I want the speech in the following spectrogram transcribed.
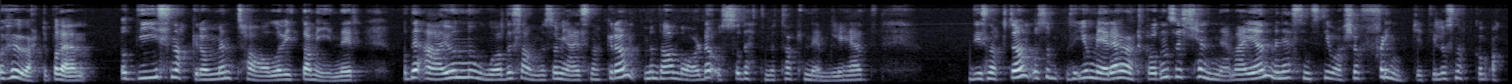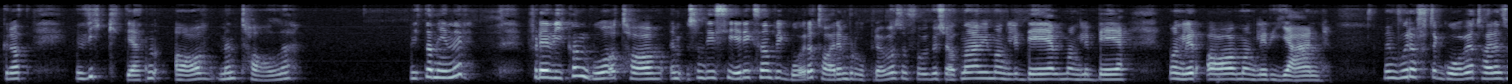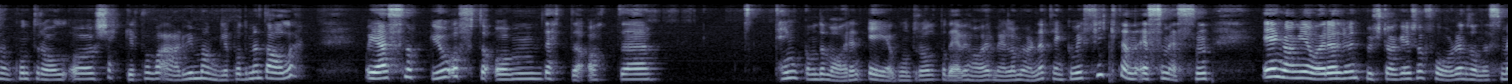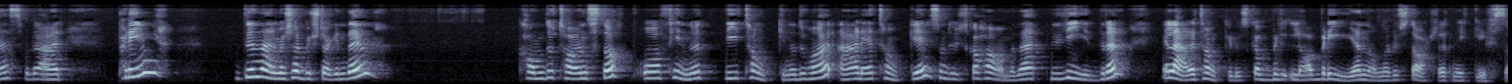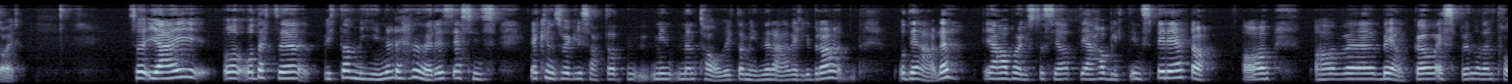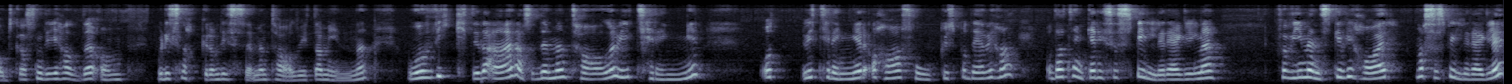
og hørte på den. Og de snakker om mentale vitaminer. Og det er jo noe av det samme som jeg snakker om, men da var det også dette med takknemlighet de snakket om. Og så, jo mer jeg hørte på den, så kjenner jeg meg igjen. Men jeg syns de var så flinke til å snakke om akkurat viktigheten av mentale vitaminer. For vi kan gå og ta Som de sier, vi går og tar en blodprøve, og så får vi beskjed at nei, vi mangler D, vi mangler B, mangler A, mangler jern. Men hvor ofte går vi og tar en sånn kontroll og sjekker på hva er det vi mangler på det mentale? Og jeg snakker jo ofte om dette at eh, Tenk om det var en EU-kontroll på det vi har mellom ørene. Tenk om vi fikk denne SMS-en en gang i året rundt bursdager. Så får du en sånn SMS hvor det er pling. Det nærmer seg bursdagen din. Kan du ta en stopp og finne ut de tankene du har? Er det tanker som du skal ha med deg videre, eller er det tanker du skal la bli igjen nå når du starter et nytt livsår? Så jeg, og, og, dette vitaminer, det høres Jeg synes, jeg kunne selvfølgelig sagt at min, mentale vitaminer er veldig bra, og det er det. Jeg har bare lyst til å si at jeg har blitt inspirert da, av, av eh, Bianca og Espen og den podkasten de hadde om, hvor de snakker om disse mentale vitaminene. Hvor viktig det er. altså Det mentale. Vi trenger, og vi trenger å ha fokus på det vi har. Og da tenker jeg disse spillereglene. For vi mennesker, vi har masse spilleregler.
